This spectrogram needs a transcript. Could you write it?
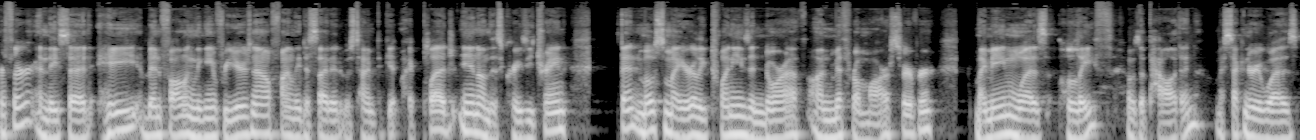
Arthur, and they said, Hey, been following the game for years now. Finally decided it was time to get my pledge in on this crazy train. Spent most of my early 20s in Norath on Mithaniel Marr server. My main was Laith. I was a paladin. My secondary was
